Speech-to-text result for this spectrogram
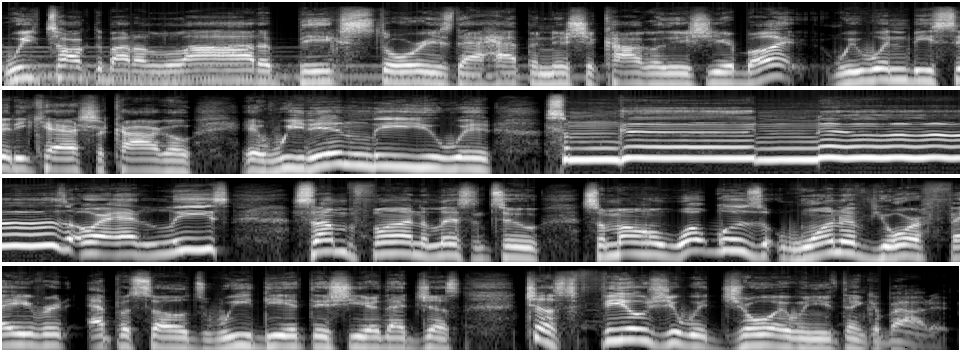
We've talked about a lot of big stories that happened in Chicago this year, but we wouldn't be CityCast Chicago if we didn't leave you with some good news or at least some fun to listen to. Simone, what was one of your favorite episodes we did this year that just just fills you with joy when you think about it?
